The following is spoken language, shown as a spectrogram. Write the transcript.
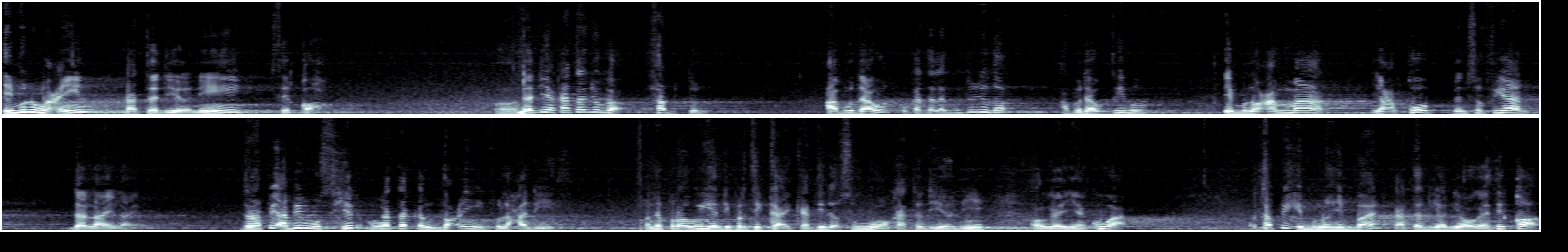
Ibnu Ma'in kata dia ni siqah uh, dan dia kata juga sabtun Abu Dawud pun kata lagu tu juga Abu Dawud terima Ibnu Ammar Yaqub bin Sufyan dan lain-lain tetapi Abi Mushir mengatakan dhaiful hadis. Mana perawi yang dipertikaikan tidak semua kata dia ni orang yang kuat. Tapi Ibnu Hibban kata dia ni orang thiqat.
